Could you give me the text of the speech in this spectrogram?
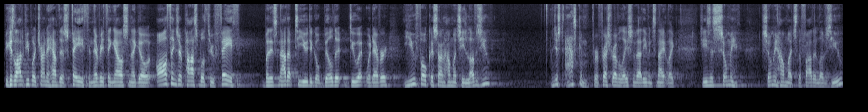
Because a lot of people are trying to have this faith and everything else, and I go, all things are possible through faith, but it's not up to you to go build it, do it, whatever. You focus on how much he loves you, and just ask him for a fresh revelation of that even tonight. Like, Jesus, show me, show me how much the Father loves you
